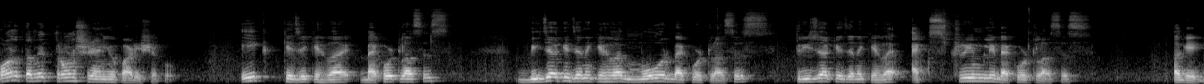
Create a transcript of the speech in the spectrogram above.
પણ તમે ત્રણ શ્રેણીઓ પાડી શકો. એક કે જે કહેવાય બેકવર્ડ ક્લાસીસ બીજા કે જેને કહેવાય મોર બેકવર્ડ ક્લાસીસ ત્રીજા કે જેને કહેવાય extremely backward classes again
